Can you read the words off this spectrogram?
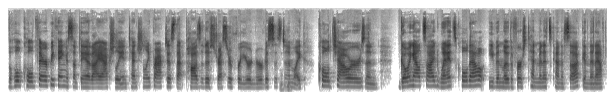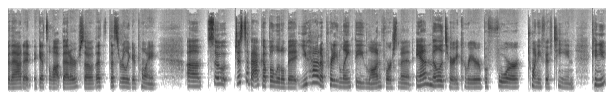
the whole cold therapy thing is something that I actually intentionally practice that positive stressor for your nervous hmm system like cold showers and going outside when it's cold out even though the first 10 minutes kind of suck and then after that it, it gets a lot better. So that's that's a really good point um, so, just to back up a little bit, you had a pretty lengthy law enforcement and military career before 2015. Can you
